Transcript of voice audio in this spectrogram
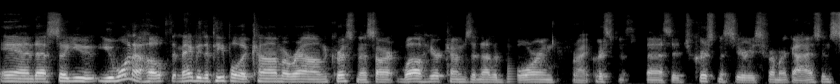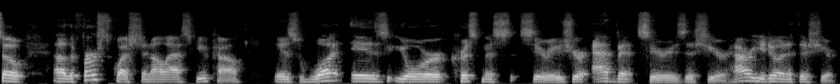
and uh, so you you want to hope that maybe the people that come around Christmas aren't well. Here comes another boring Right. Christmas message, Christmas series from our guys. And so uh, the first question I'll ask you, Kyle, is what is your Christmas series, your Advent series this year? How are you doing it this year?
